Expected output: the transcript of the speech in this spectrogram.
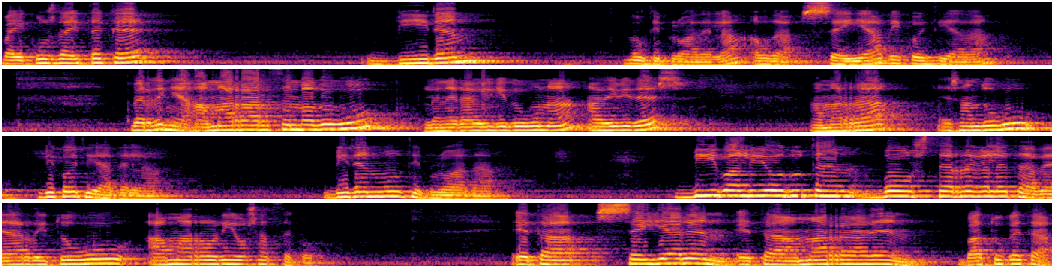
ba, ikus daiteke biren multiploa dela, hau da, seia bikoitia da. Berdina, amarra hartzen badugu, lehen erabili duguna, adibidez, amarra esan dugu bikoitia dela. biren multiploa da. Bi balio duten bost erregeleta behar ditugu amar hori osatzeko. Eta zeiaren eta amarraren batuketa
